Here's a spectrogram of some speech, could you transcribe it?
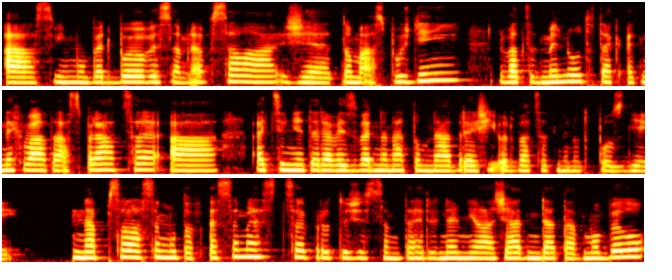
a svýmu bedbojovi jsem napsala, že to má spoždění, 20 minut, tak ať nechvátá z práce a ať si mě teda vyzvedne na tom nádraží o 20 minut později. Napsala jsem mu to v SMSce, protože jsem tehdy neměla žádný data v mobilu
